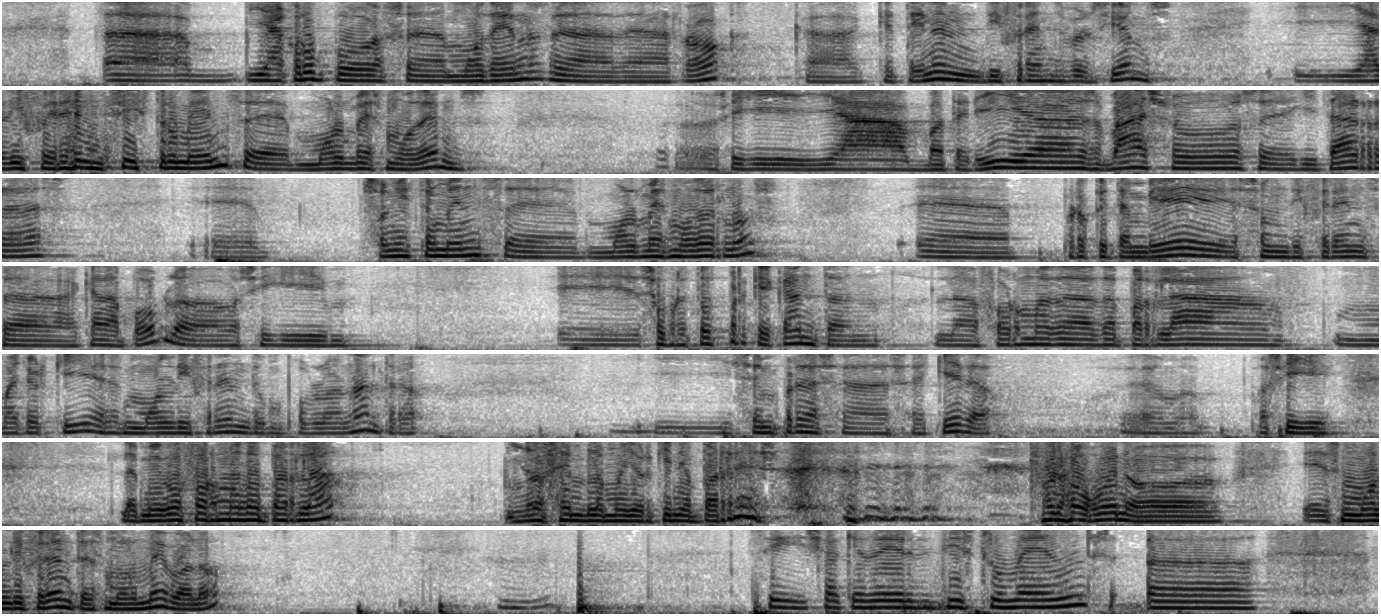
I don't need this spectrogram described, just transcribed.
Uh, hi ha grupos uh, moderns de, de rock que, que tenen diferents versions i hi ha diferents instruments uh, molt més moderns o sigui, hi ha bateries, baixos, eh, guitarres eh, són instruments eh, molt més modernos eh, però que també són diferents a, cada poble o sigui eh, sobretot perquè canten. La forma de, de parlar mallorquí és molt diferent d'un poble a un altre i sempre se, se queda. Eh, o sigui la meva forma de parlar no sembla mallorquina per res però bueno és molt diferent, és molt meva no? Sí, això que d'instruments eh,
